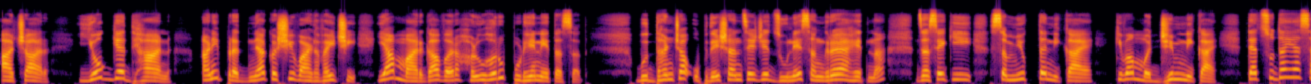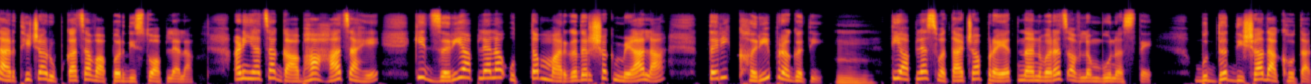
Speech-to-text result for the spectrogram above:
आचार योग्य ध्यान आणि प्रज्ञा कशी वाढवायची या मार्गावर हळूहळू पुढे नेत असत. बुद्धांच्या उपदेशांचे जे जुने संग्रह आहेत ना जसे की संयुक्त निकाय किंवा मध्यम निकाय त्यात सुद्धा या सारथीच्या रूपकाचा वापर दिसतो आपल्याला. आणि ह्याचा गाभा हाच आहे की जरी आपल्याला उत्तम मार्गदर्शक मिळाला तरी खरी प्रगती ती आपल्या स्वतःच्या प्रयत्नांवरच अवलंबून असते. बुद्ध दिशा दाखवतात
